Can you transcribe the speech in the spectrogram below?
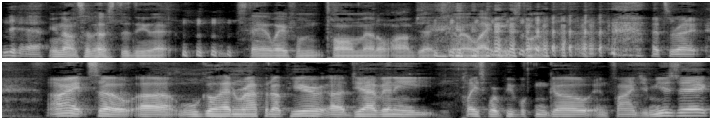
Yeah. You're not supposed to do that. Stay away from tall metal objects in a lightning storm. That's right. All right, so uh, we'll go ahead and wrap it up here. Uh, do you have any place where people can go and find your music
